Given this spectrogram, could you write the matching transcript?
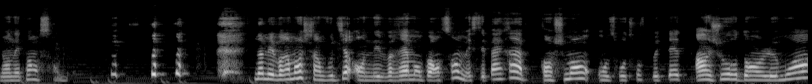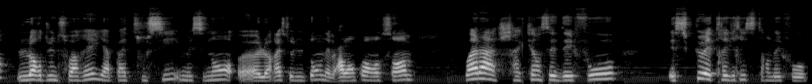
mais on n'est pas ensemble. non mais vraiment, je tiens à vous dire, on n'est vraiment pas ensemble, mais c'est pas grave. Franchement, on se retrouve peut-être un jour dans le mois, lors d'une soirée, il n'y a pas de souci, mais sinon, euh, le reste du temps, on n'est vraiment pas ensemble. Voilà, chacun ses défauts. Est-ce que être aigri, c'est un défaut?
